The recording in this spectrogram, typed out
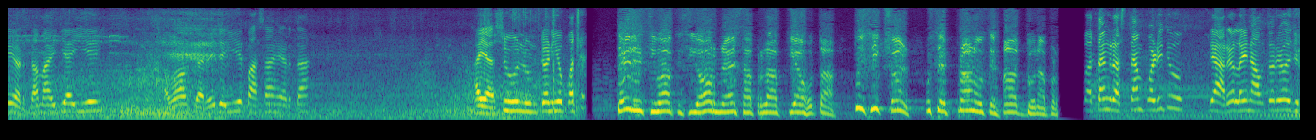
હડતામાં આવી જઈએ હવે ઘરે જઈએ પાછા હેડતા આ યાસુ લૂંટણીઓ પાછા तेरे सिवा किसी और ने ऐसा प्रलाप किया होता तो इसी क्षण उसे प्राणों से हाथ धोना पड़ता પતંગ રસ્તામાં પડ્યું હતું તે હારે લઈને આવતો રહ્યો જો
